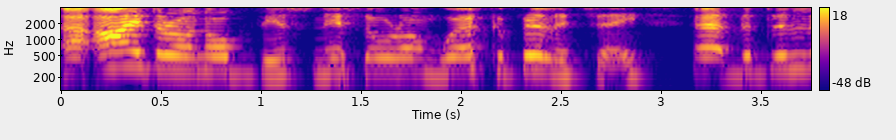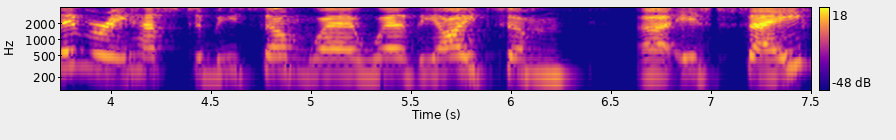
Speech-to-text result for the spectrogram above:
uh, either on obviousness or on workability. Uh, the delivery has to be somewhere where the item uh, is safe,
